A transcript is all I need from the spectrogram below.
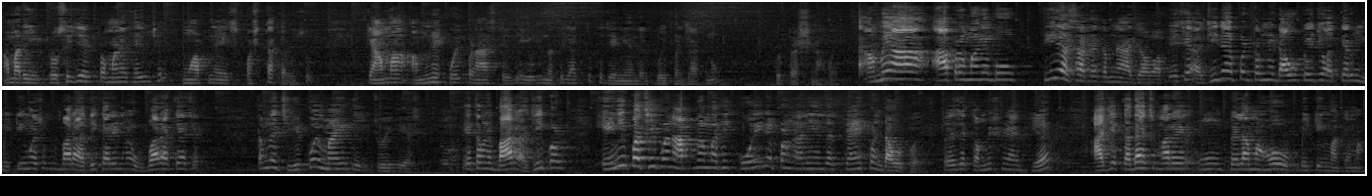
અમારી પ્રોસિજર પ્રમાણે થયું છે. હું આપને સ્પષ્ટતા કરું છું કે આમાં અમને કોઈ પણ આ સ્ટેજે એવું નથી લાગતું કે જેની અંદર કોઈ પણ જાતનો કોઈ પ્રશ્ન હોય. અમે આ આ પ્રમાણે બહુ ક્લિયર સાથે તમને આ જવાબ આપીએ છીએ. હજીના પણ તમને ડાઉટ હોય, જો અત્યારે હું મિટિંગમાં છું મારા અધિકારીને મેં ઊભા રાખ્યા છે. તમને જે કોઈ માહિતી જોઈતી હશે, એ તમને બહાર હજી પણ, એની પછી પણ આપનામાંથી કોઈને પણ આની અંદર ક્યાંય પણ ડાઉટ હોય, તો as a commissioner I am here આજે કદાચ મારે, હું પહેલામાં હોઉં મિટિંગમાં કેમાં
